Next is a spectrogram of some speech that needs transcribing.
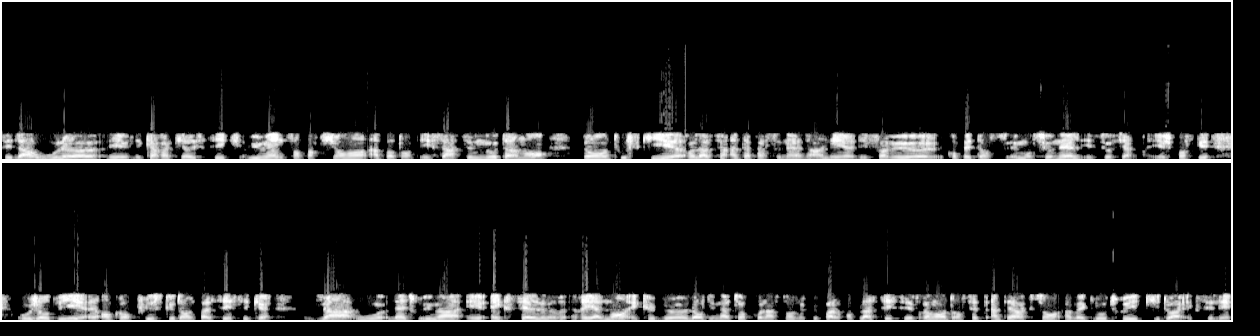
c'est là où le, les, caractéristiques humaines sont particulièrement importantes. Et ça, c'est notamment dans tout ce qui est relations interpersonnelles, hein, les, les fameuses euh, compétences émotionnelles et sociales. Et je pense qu'aujourd'hui, encore plus que dans le passé, c'est que là où l'être humain excelle réellement et que l'ordinateur pour l'instant ne peut pas le remplacer, c'est vraiment dans cette interaction avec l'autrui qui doit exceller.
